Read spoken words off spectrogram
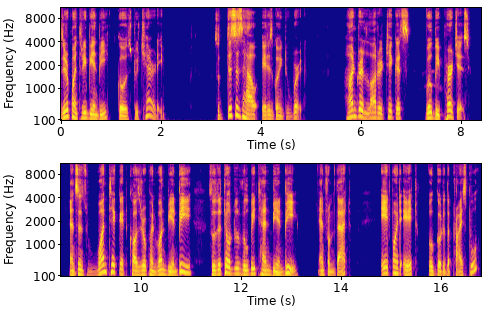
0.3 BNB goes to charity. So this is how it is going to work. 100 lottery tickets will be purchased. And since one ticket costs 0.1 BNB, so the total will be 10 BNB. And from that, 8.8 will go to the prize pool,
